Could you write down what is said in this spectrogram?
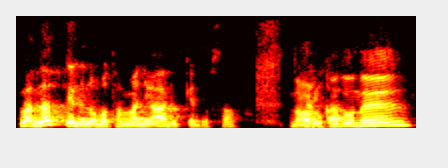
まあなってるのもたまにあるけどさ、なるほどね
